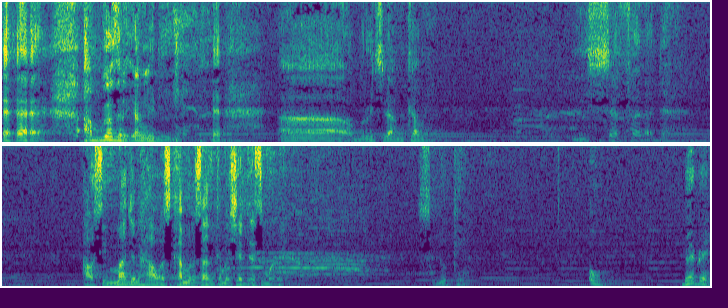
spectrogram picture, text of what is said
I'm going to the young lady. ah, I'm coming. I was imagining how I was coming on Sunday, coming to share testimony. He's looking. Brethren,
